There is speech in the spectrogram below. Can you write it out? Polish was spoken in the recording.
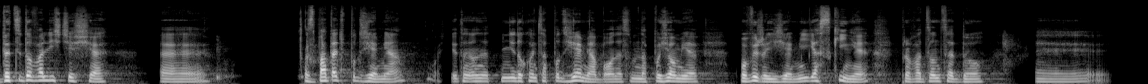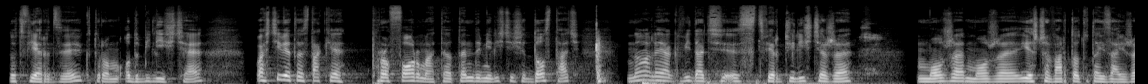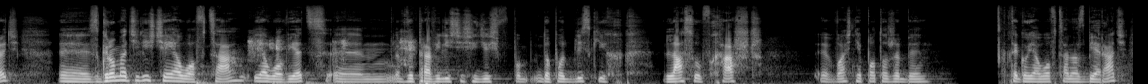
zdecydowaliście się e, zbadać podziemia. Właściwie to one nie do końca podziemia, bo one są na poziomie powyżej ziemi, jaskinie prowadzące do, e, do twierdzy, którą odbiliście. Właściwie to jest takie proforma, te, tędy mieliście się dostać, no ale jak widać e, stwierdziliście, że może, może jeszcze warto tutaj zajrzeć. E, zgromadziliście jałowca, jałowiec, wyprawiliście się gdzieś do pobliskich lasów, chaszcz, e, właśnie po to, żeby tego jałowca nazbierać.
